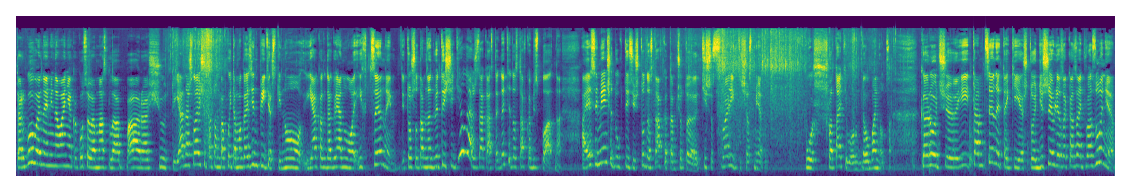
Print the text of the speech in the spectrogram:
Торговое наименование кокосовое масло парашют. Я нашла еще потом какой-то магазин питерский, но я когда глянула их цены, и то, что там на 2000 делаешь заказ, тогда тебе доставка бесплатна. А если меньше 2000, то доставка там что-то тише свалит. Сейчас меня тут будешь шатать его, он долбанется. Короче, и там цены такие, что дешевле заказать в Озоне,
